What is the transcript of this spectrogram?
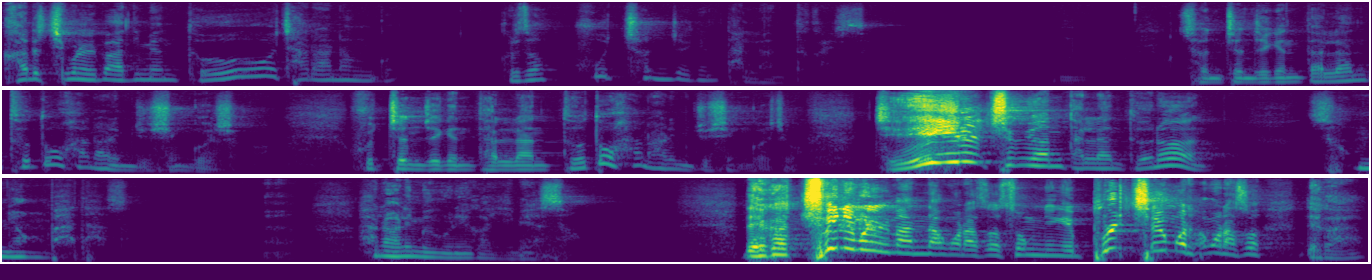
가르침을 받으면 더 잘하는 것. 그래서 후천적인 달란트가 있어요. 음. 선천적인 달란트도 하나님 주신 것이고 후천적인 달란트도 하나님 주신 거죠. 제일 중요한 달란트는 성령 받아서 하나님의 은혜가 임해서 내가 주님을 만나고 나서 성령의 불체험을 하고 나서 내가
